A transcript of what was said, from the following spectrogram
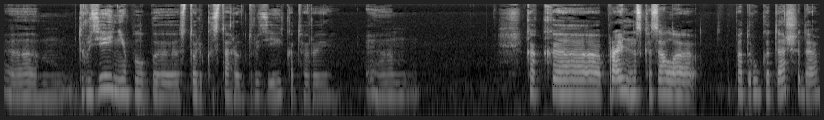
э, друзей, не было бы столько старых друзей, которые... Э, как э, правильно сказала подруга Даши, да,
